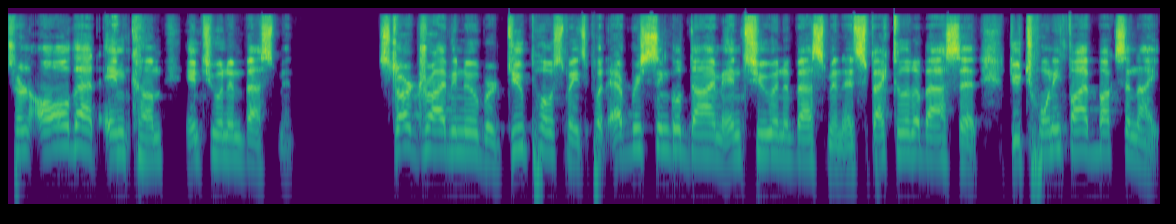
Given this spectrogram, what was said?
Turn all that income into an investment. Start driving Uber, do Postmates, put every single dime into an investment, a speculative asset. Do 25 bucks a night.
